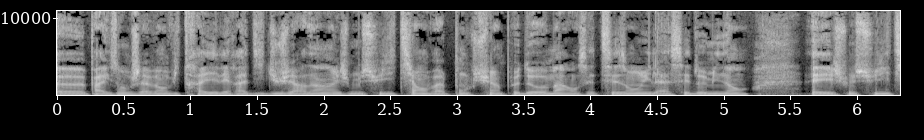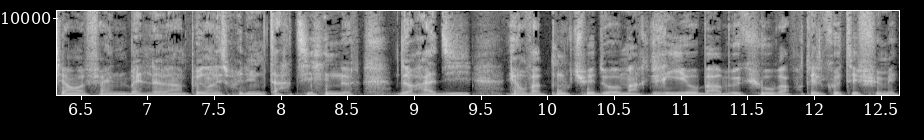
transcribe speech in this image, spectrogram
Euh, Par exemple j'avais envie de travailler les radis du jardin et je me suis dit tiens on va ponctuer un peu de homard en cette saison il est assez dominant et je me suis dit tiens on va faire une belle un peu dans l'esprit d'une tartine de radis et on va ponctuer de homard grillé au barbecue pour apporter le côté fumé.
